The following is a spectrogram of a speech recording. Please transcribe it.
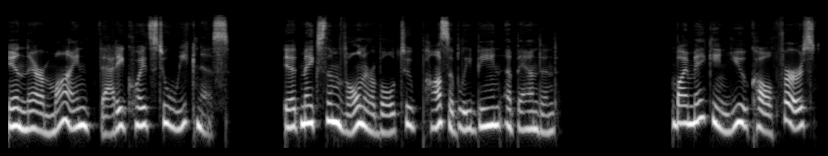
In their mind, that equates to weakness. It makes them vulnerable to possibly being abandoned. By making you call first,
